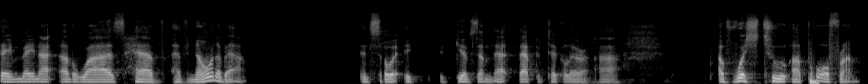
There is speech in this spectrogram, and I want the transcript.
they may not otherwise have have known about. And so it, it gives them that that particular uh, of which to uh, pull from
